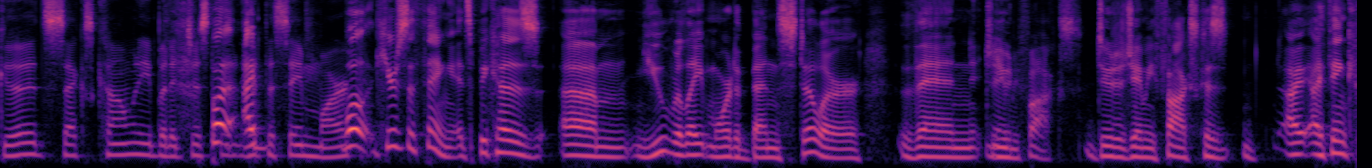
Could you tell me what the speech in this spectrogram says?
good sex comedy, but it just But didn't I- hit the same mark. Well, here's the thing. It's because um, you relate more to Ben Stiller than Jamie Foxx. do to Jamie Foxx Because I, I think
